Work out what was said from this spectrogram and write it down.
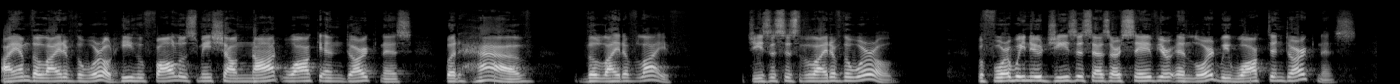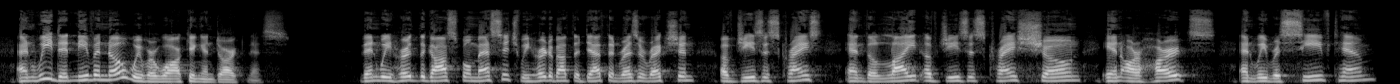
I am the light of the world. He who follows me shall not walk in darkness, but have the light of life. Jesus is the light of the world. Before we knew Jesus as our Savior and Lord, we walked in darkness. And we didn't even know we were walking in darkness. Then we heard the gospel message. We heard about the death and resurrection of Jesus Christ, and the light of Jesus Christ shone in our hearts, and we received Him.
